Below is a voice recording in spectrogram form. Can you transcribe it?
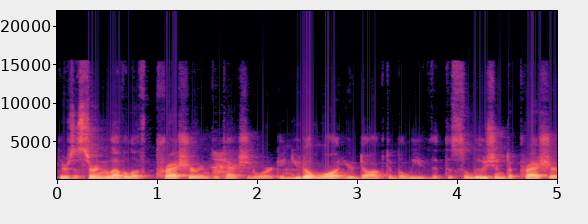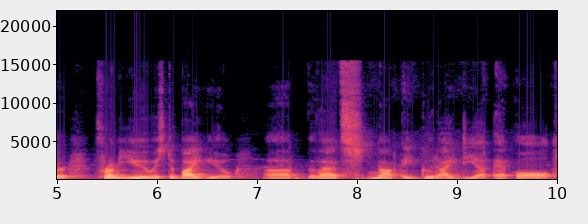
there's a certain level of pressure in protection work, and you don't want your dog to believe that the solution to pressure from you is to bite you. Uh, that's not a good idea at all.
